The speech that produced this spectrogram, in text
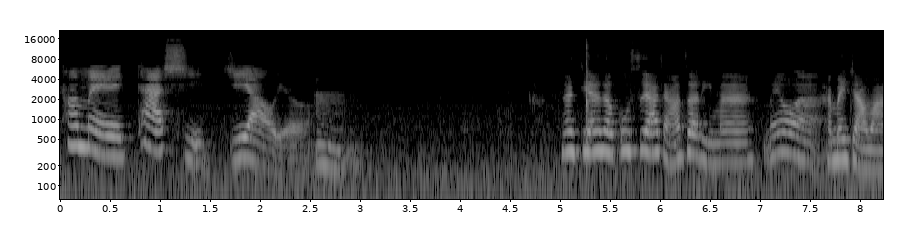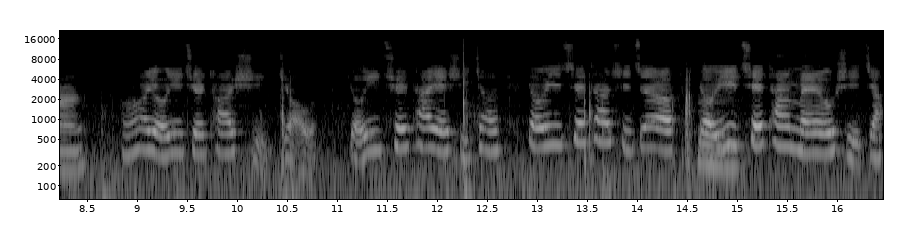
他们也太洗觉了。嗯。那今天的故事要讲到这里吗？没有啊，还没讲完。然后有一天他洗觉了，有一天他也洗觉了，有一天他洗觉了，有一天他没有洗觉，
